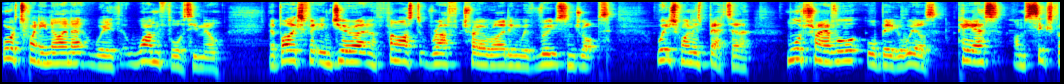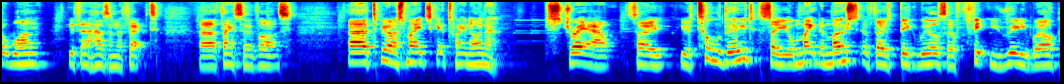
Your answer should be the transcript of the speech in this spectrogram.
or a 29er with 140mm. The bikes fit enduro and fast, rough trail riding with roots and drops. Which one is better? More travel or bigger wheels? P.S. I'm six foot one, if that has an effect. Uh, thanks in advance. Uh, to be honest, mate, just get 29er straight out. So you're a tall dude, so you'll make the most of those big wheels. They'll fit you really well.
